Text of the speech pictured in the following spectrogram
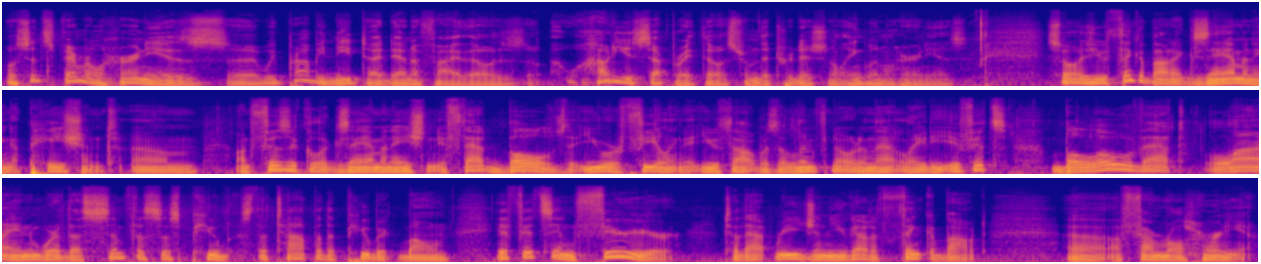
Well, since femoral hernias, uh, we probably need to identify those. How do you separate those from the traditional inguinal hernias? So, as you think about examining a patient um, on physical examination, if that bulge that you were feeling that you thought was a lymph node in that lady, if it's below that line where the symphysis pubis, the top of the pubic bone, if it's inferior to that region, you got to think about uh, a femoral hernia.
